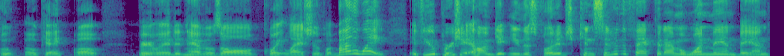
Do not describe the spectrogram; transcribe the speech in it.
ooh, okay, well, apparently I didn't have those all quite latched into place. By the way, if you appreciate how I'm getting you this footage, consider the fact that I'm a one-man band,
